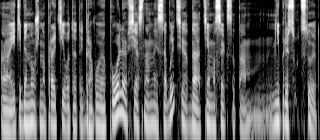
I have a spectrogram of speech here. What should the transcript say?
а, и тебе нужно пройти вот это игровое поле, все основные события, да, тема секса там не присутствует,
